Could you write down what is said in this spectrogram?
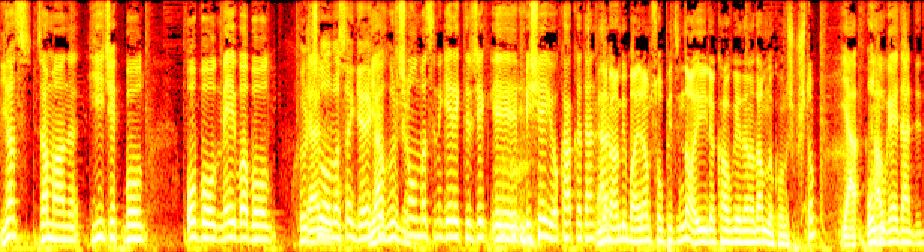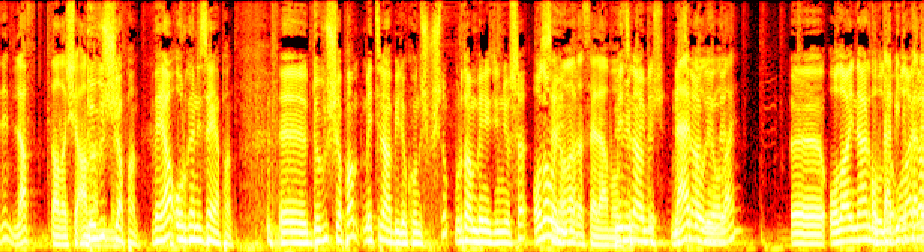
Yaz zamanı yiyecek bol, o bol, meyve bol. Hırçın olmasına gerek ya yok mu hırçın olmasını gerektirecek e, bir şey yok hakikaten. bir de Er- ben bir bayram sohbetinde ayıyla kavga eden adamla konuşmuştum. ya Onun- kavga eden dedin laf dalaşı anlamında. Dövüş yapan veya organize yapan. Ee, dövüş yapan Metin abiyle konuşmuştum. Buradan beni dinliyorsa o da Sen ona da selam olsun. Metin abi. Demiş. Nerede Metin oluyor de- olay? Ee, olay nerede Oktay, oldu? bildiğim Olay galiba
